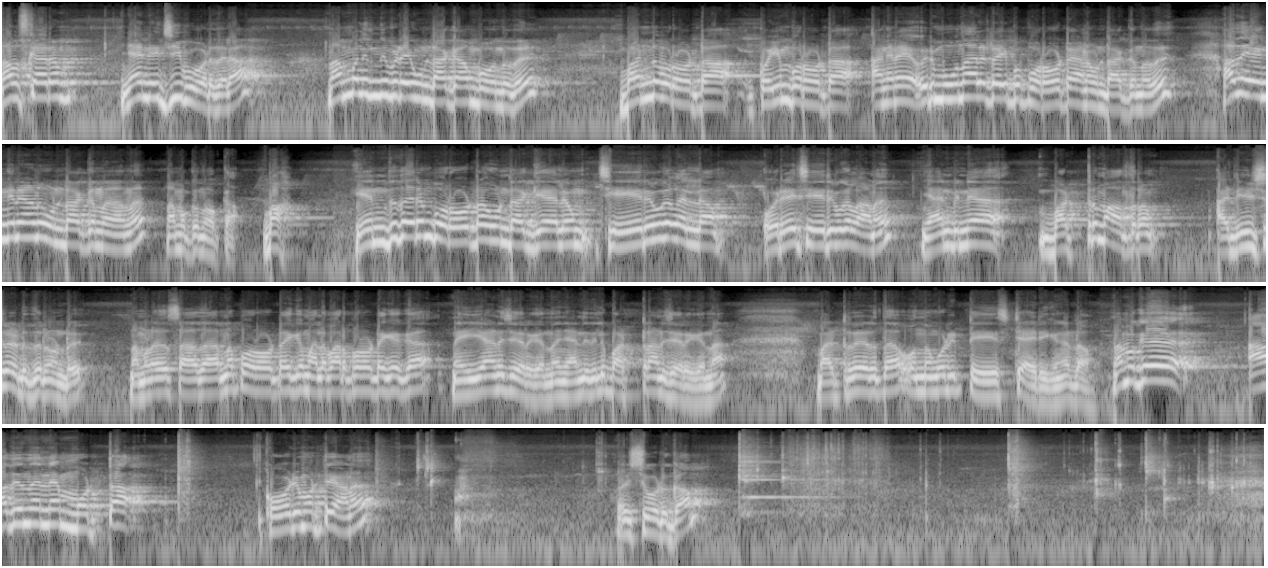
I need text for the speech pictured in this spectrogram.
നമസ്കാരം. ഞാൻ നജീബ് കൊടുതല. നമ്മൾ ഇന്നിവിടെ ഉണ്ടാക്കാൻ പോകുന്നത് ബണ്ണ് പൊറോട്ട കൊയും പൊറോട്ട അങ്ങനെ ഒരു മൂന്നാൽ ടൈപ്പ് പൊറോട്ടയാണ് ഉണ്ടാക്കുന്നത്. അത് എങ്ങനെയാണ് ഉണ്ടാക്കുന്നതെന്ന് നമുക്ക് നോക്കാം. വാ എന്ത് തരം പൊറോട്ട ഉണ്ടാക്കിയാലും ചേരുവകളെല്ലാം ഒരേ ചേരുവകളാണ്. ഞാൻ പിന്നെ ബട്ടർ മാത്രം അഡീഷണൽ എടുത്തിട്ടുണ്ട്. നമ്മൾ സാധാരണ പൊറോട്ടയ്ക്ക് മലബാർ പൊറോട്ടയ്ക്കൊക്കെ നെയ്യാണ് ചേർക്കുന്നത്. ഞാൻ ഇതിൽ ബട്ടറാണ് ചേർക്കുന്നത്. ബട്ടർ ചേർത്താൽ ഒന്നും കൂടി ടേസ്റ്റ് ആയിരിക്കും കേട്ടോ. നമുക്ക് ആദ്യം തന്നെ മുട്ട കോഴിമുട്ടയാണ് ഒഴിച്ചു കൊടുക്കാം.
